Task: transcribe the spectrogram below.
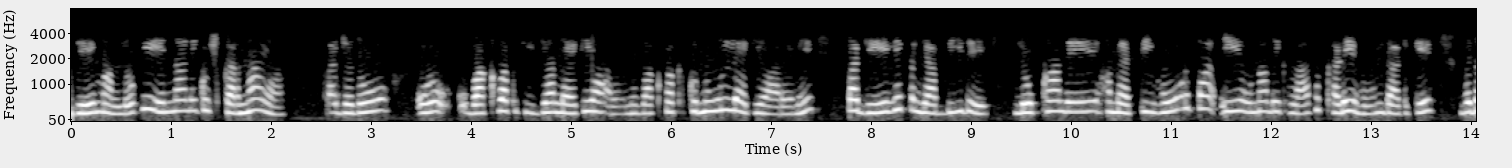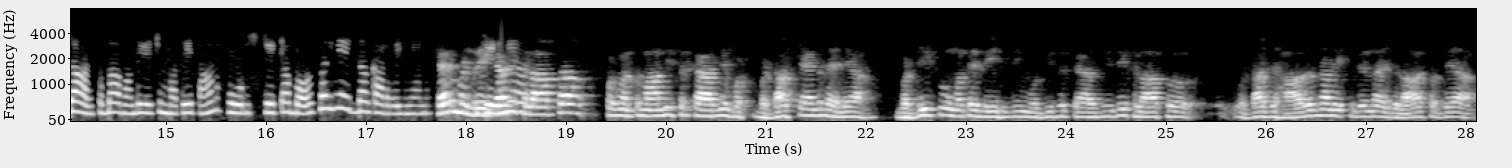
ਜੇ ਮੰਨ ਲਓ ਕਿ ਇਹਨਾਂ ਨੇ ਕੁਝ ਕਰਨਾ ਆ ਤਾਂ ਜਦੋਂ ਉਹ ਵੱਖ-ਵੱਖ ਚੀਜ਼ਾਂ ਲੈ ਕੇ ਆ ਰਹੇ ਨੇ ਵੱਖ-ਵੱਖ ਕਾਨੂੰਨ ਲੈ ਕੇ ਆ ਰਹੇ ਨੇ ਤਾਂ ਜੇ ਇਹ ਪੰਜਾਬੀ ਦੇ ਲੋਕਾਂ ਦੇ ਹਮਾਇਤੀ ਹੋਣ ਤਾਂ ਇਹ ਉਹਨਾਂ ਦੇ ਖਿਲਾਫ ਖੜੇ ਹੋਣ ਡਟ ਕੇ ਵਿਧਾਨ ਸਭਾਵਾਂ ਦੇ ਵਿੱਚ ਮਤੇ ਪਾਣ ਹੋਰ ਸਟੇਟਾਂ ਬਹੁਤ ਸਾਰੀਆਂ ਇਦਾਂ ਕਰ ਰਹੀਆਂ ਨੇ। ਖੈਰ ਮਨਰੇਗਾ ਦੇ ਜਿਹੜੀਆਂ- ਖਿਲਾਫ ਤਾਂ ਭਗਵੰਤ ਮਾਨ ਦੀ ਸਰਕਾਰ ਨੇ ਵੱਡਾ ਸਟੈਂਡ ਲੈ ਲਿਆ। ਵੱਡੀ ਹਕੂਮਤ ਹੈ ਦੇਸ਼ ਦੀ ਮੋਦੀ ਸਰਕਾਰ ਦੀ ਦੇ ਖਿਲਾਫ ਵੱਡਾ ਜਹਾਜ਼ ਉਹਨਾਂ ਨੇ ਇੱਕ ਦਿਨ ਦਾ ਇਜਲਾਸ ਸੱਦਿਆ।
